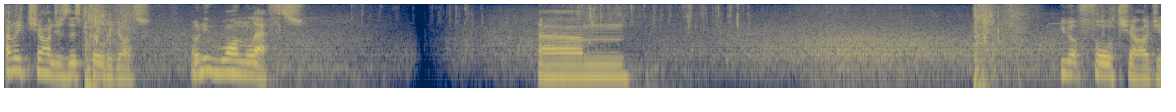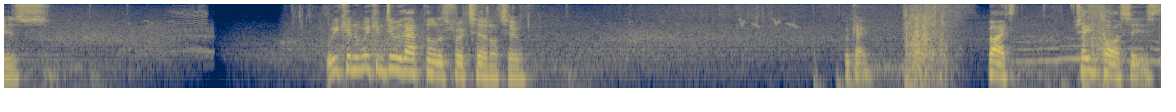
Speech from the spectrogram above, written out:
How many charges this builder got? Only one left. Um... You got four charges. We can we can do without builders for a turn or two. Okay. Right. Change policies.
